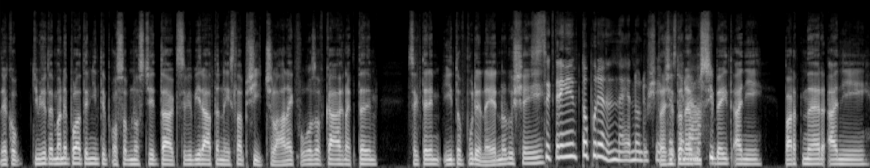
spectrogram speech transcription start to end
jako tím, že to je manipulativní typ osobnosti, tak si vybírá ten nejslabší článek v uvozovkách, na kterým se kterým jí to půjde nejjednodušeji. Se kterým to půjde nejjednodušeji. Takže to nemusí být ani partner, ani,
